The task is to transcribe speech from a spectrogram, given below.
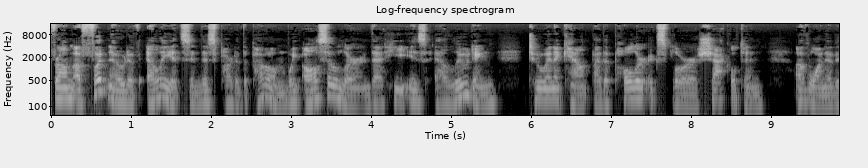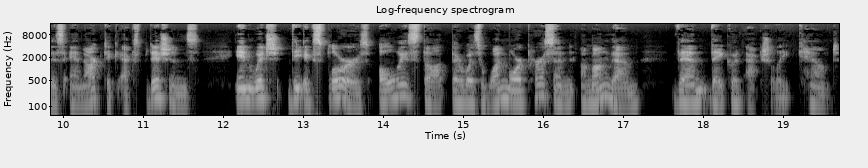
From a footnote of Eliot's in this part of the poem, we also learn that he is alluding to an account by the polar explorer Shackleton of one of his Antarctic expeditions, in which the explorers always thought there was one more person among them than they could actually count.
